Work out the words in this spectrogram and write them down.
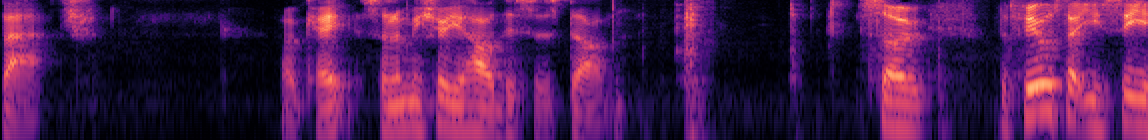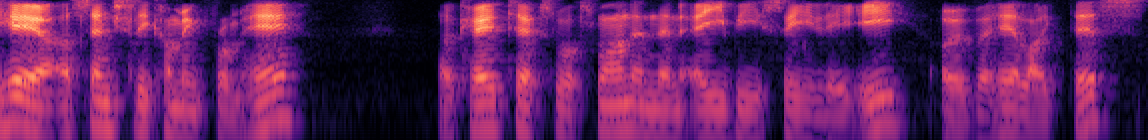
batch? Okay, so let me show you how this is done. So the fields that you see here are essentially coming from here. Okay, text box one and then A, B, C, D, E over here like this.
